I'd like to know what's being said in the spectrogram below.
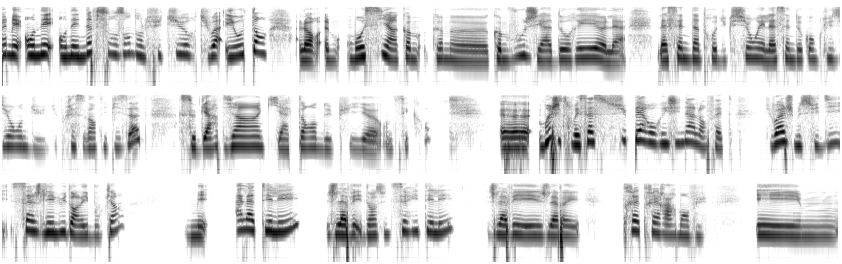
Ouais, mais on est, on est 900 ans dans le futur, tu vois, et autant. Alors, euh, moi aussi, hein, comme, comme, euh, comme vous, j'ai adoré euh, la, scène d'introduction et la scène de conclusion du, précédent épisode. Ce gardien qui attend depuis on ne sait quand. Moi, j'ai trouvé ça super original, en fait. Tu vois, je me suis dit, ça, je l'ai lu dans les bouquins, mais à la télé, je l'avais, dans une série télé, je l'avais, je l'avais très, très rarement vu. Et, hum,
